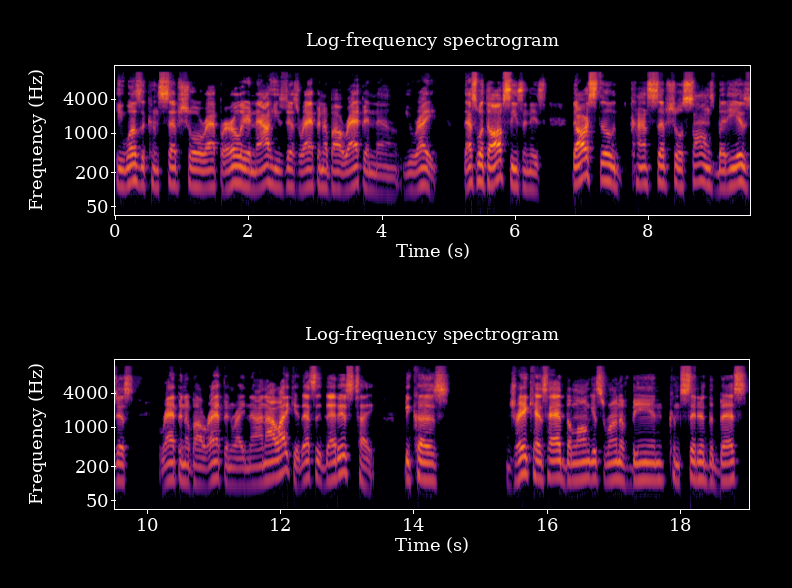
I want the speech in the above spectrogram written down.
He was a conceptual rapper earlier. Now he's just rapping about rapping. Now you're right. That's what the off season is. There are still conceptual songs, but he is just rapping about rapping right now, and I like it. That's it. That is tight because Drake has had the longest run of being considered the best.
